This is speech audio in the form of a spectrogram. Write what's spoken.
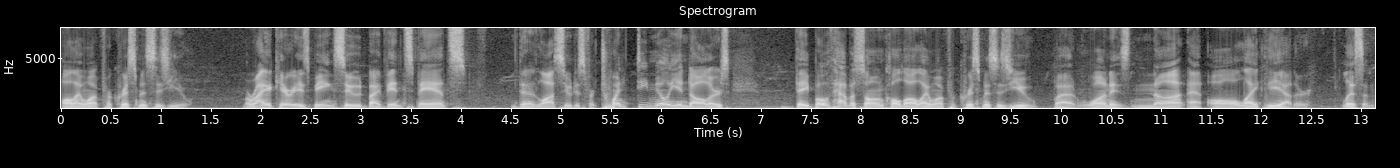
All I Want for Christmas Is You. Mariah Carey is being sued by Vince Vance. The lawsuit is for $20 million. They both have a song called All I Want for Christmas Is You, but one is not at all like the other. Listen.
